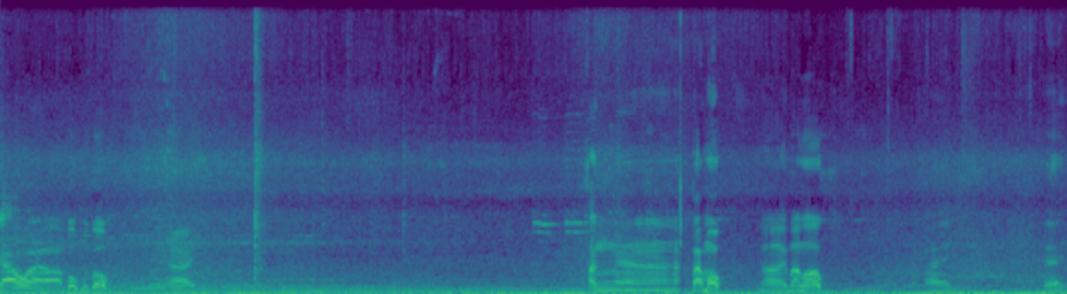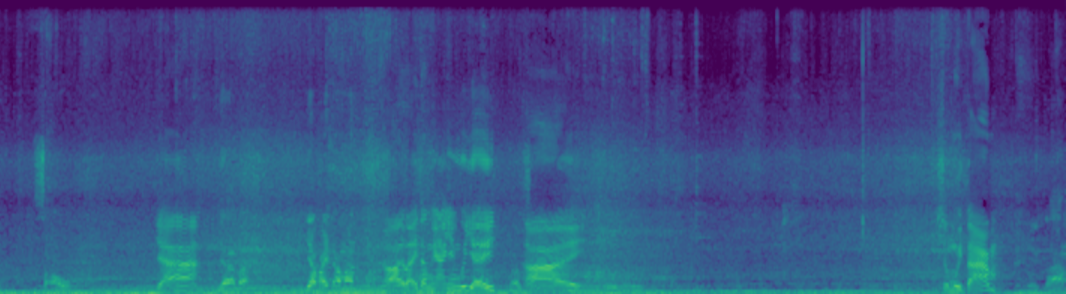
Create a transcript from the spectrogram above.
cao à, 44 rồi. Thân à, 31 rồi 31 đây. Để sổ. Giá giá bà giá 700 anh. Rồi 700 ngàn nha quý vị. Rồi. số 18 18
